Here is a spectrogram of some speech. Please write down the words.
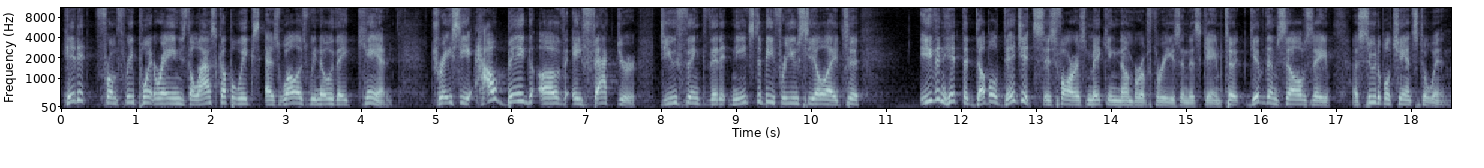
hit it from three point range the last couple weeks as well as we know they can. Tracy, how big of a factor do you think that it needs to be for UCLA to even hit the double digits as far as making number of threes in this game to give themselves a, a suitable chance to win?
